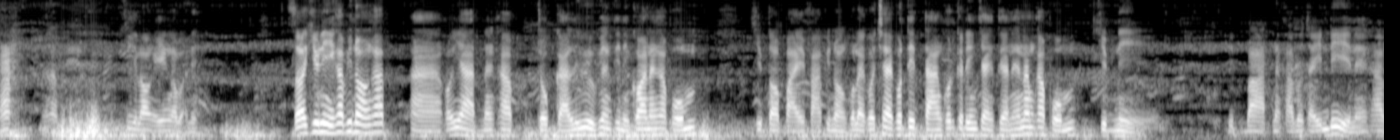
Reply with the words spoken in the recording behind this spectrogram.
อะนะครับ ที่ลองเองแล้วบัดนี้สำหรับคลิปนี้ครับพี่น้องครับอ่าขออนุญาตนะครับจบการรีวิวเพียงที่นี้ก่อนนะครับผมคลิปต่อไปฝากพี่น้องกดไลค์กดแชร์กดติดตามกดกระดิ่งแจ้งเตือนให้นํครับผมคลิปนี้ติดบาทนะครับรถไถอินดี้นะครับ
